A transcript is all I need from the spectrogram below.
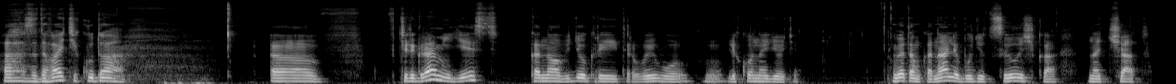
А, задавайте куда? В Телеграме есть канал Видеокреатор, вы его ну, легко найдете. В этом канале будет ссылочка на чат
